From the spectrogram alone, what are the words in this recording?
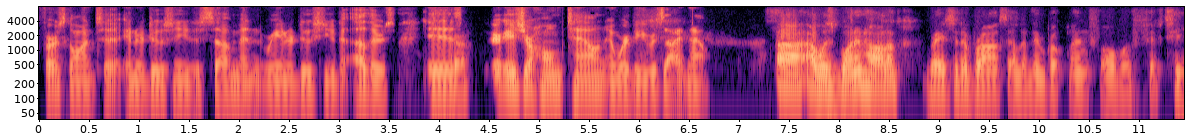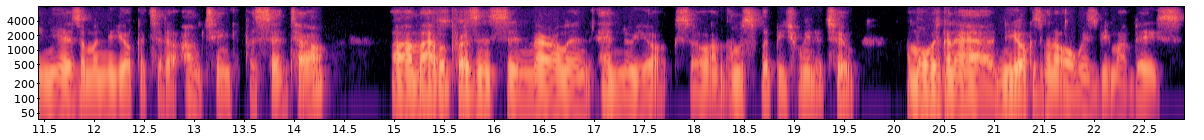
first go on to introducing you to some and reintroducing you to others is Okay. where is your hometown and where do you reside now? Uh, I was born in Harlem, raised in the Bronx. I lived in Brooklyn for over 15 years. I'm a New Yorker to the umpteenth percentile. Um, I have a presence in Maryland and New York, so I'm, I'm split between the two. I'm always going to have New York is going to always be my base,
